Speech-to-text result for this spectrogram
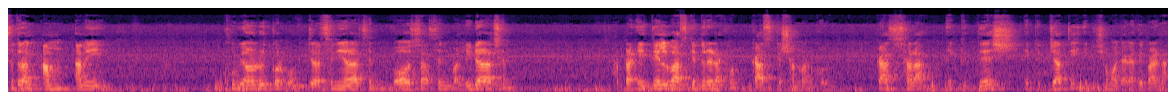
সুতরাং আমি খুবই অনুরোধ করব, যারা সিনিয়র আছেন, বস আছেন বা লিডার আছেন, আপনারা এই তেল তেলবাজকে দূরে রাখুন, কাজকে সম্মান করুন। কাজ ছাড়া একটি দেশ একটি জাতি একটি সমাজ আগাতে পারে না।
